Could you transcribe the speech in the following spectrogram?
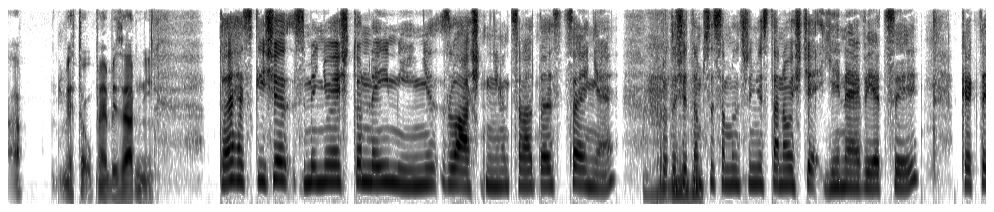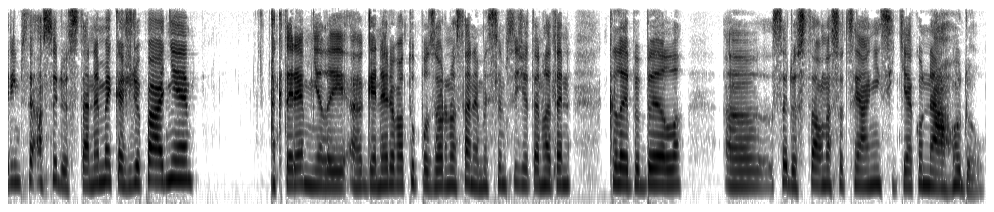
a je to úplně bizarní. To je hezký, že zmiňuješ to nejmíň zvláštní na celé té scéně, protože tam se samozřejmě stanou ještě jiné věci, ke kterým se asi dostaneme. Každopádně a které měly generovat tu pozornost a nemyslím si, že tenhle ten klip byl, se dostal na sociální sítě jako náhodou.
